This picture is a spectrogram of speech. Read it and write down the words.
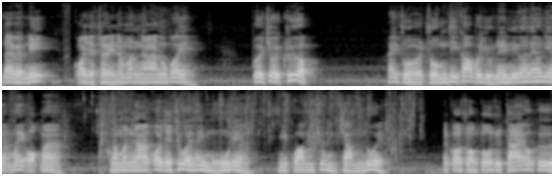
ได้แบบนี้ก็จะใส่น้ำมันงาลงไป เพื่อช่วยเคลือบ ให้ส่วนผสมที่เข้าไปอยู่ในเนื้อแล้วเนี่ยไม่ออกมา น้ำมันงาก็จะช่วยให้หมูเนี่ยมีความชุ่มฉ่ำด้วย แล้วก็สองตัวสุดท้ายก็คือ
